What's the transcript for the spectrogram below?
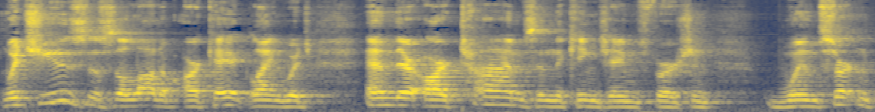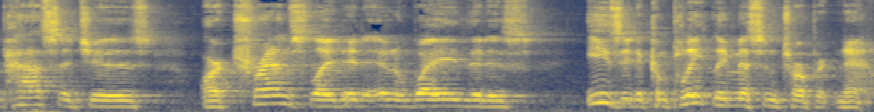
which uses a lot of archaic language, and there are times in the King James Version when certain passages are translated in a way that is easy to completely misinterpret now.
